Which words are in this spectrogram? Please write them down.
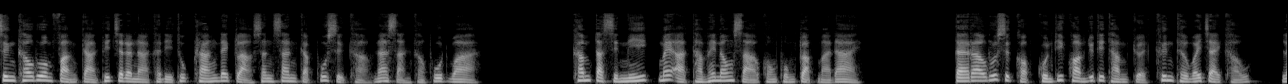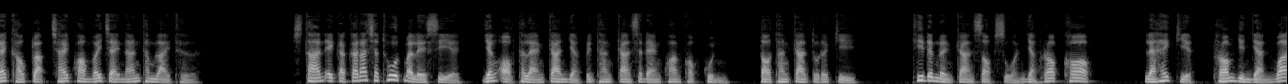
ซึ่งเข้าร่วมฟังการพิจารณาคดีทุกครั้งได้กล่าวสั้นๆ กับผู้สื่อข่าวหน้าศาลเขาพูดว่าคำตัดสินนี้ไม่อาจทำให้น้องสาวของผมกลับมาได้ แต่เรารู้สึกขอบคุณที่ความยุติธรรมเกิดขึ้นเธอไว้ใจเขา และเขากลับใช้ความไว้ใจนั้นทำลายเธอ สถานเอกอัครราชทูตมาเลเซียยังออกแถลงการอย่างเป็นทางการแสดงความขอบคุณ ต่อทางการตุรกี ที่ดำเนินการสอบสวนอย่างรอบคอบ และให้เกียรติพร้อมยืนยันว่า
